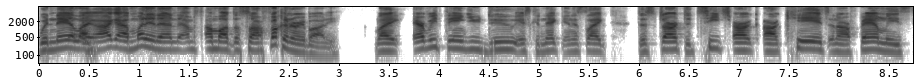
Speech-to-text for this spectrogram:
when they're like, I got money now, I'm, I'm about to start fucking everybody. Like everything you do is connected. And it's like to start to teach our, our kids and our families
